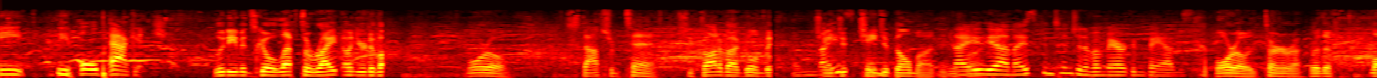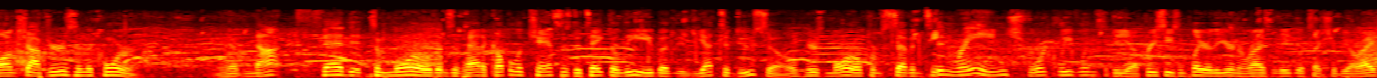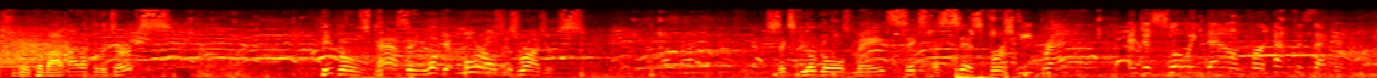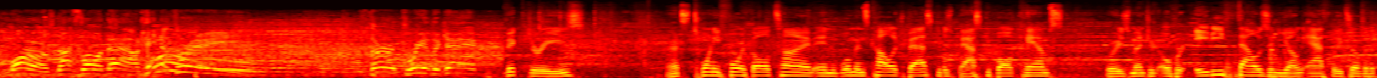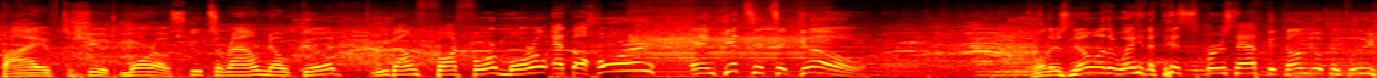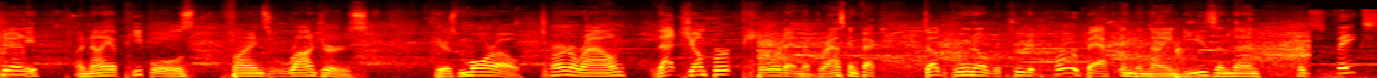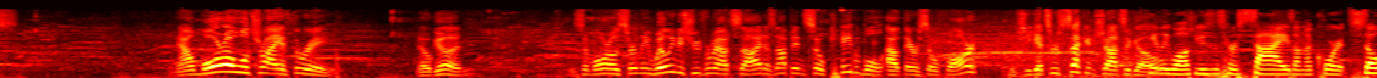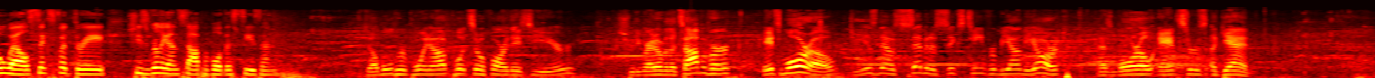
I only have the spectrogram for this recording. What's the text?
be the whole package. Blue Demons go left to right on your device. Morrow stops from 10. She thought about going big. Change nice it, change it Belmont. And you're Nice, yeah, nice contingent of American fans. Morrow turnaround for the long shot. In the corner. They have not fed it to Morrow. They have had a couple of chances to take the lead, but they've yet to do so. Here's Morrow from 17. In range for Cleveland. The uh, preseason player of the year in the Horizon League looks like she'll be all right. She's going to come out. Title for the Terps. Peoples passing. Look at Morrow's as Rogers. Six field goals made, six assists. First, Deep breath and just slowing down for half a second. Morrow's not slowing down. Hit a three. Third three of the game. victories. That's 24th all time in women's college basketball basketball camps where he's mentored over 80,000 young athletes over the five to shoot. Morrow scoops around, no good. Rebound fought for. Morrow at the horn and gets it to go. Well, there's no other way that this first half could come to a conclusion. Anaya Peoples finds Rogers. Here's Morrow. Turnaround. That jumper forward at Nebraska. In fact, Doug Bruno recruited her back in the 90s, and then fakes. Now Morrow will try a three. No good. Lisa Morrow certainly willing to shoot from outside, has not been so capable out there so far. But she gets her second shot to go. Kaylee Walsh uses her size on the court so well. Six foot three. She's really unstoppable this season. Doubled her point output so far this year. Shooting right over the top of her. It's Morrow. She is now 7 of 16 from beyond the arc as Morrow answers again.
